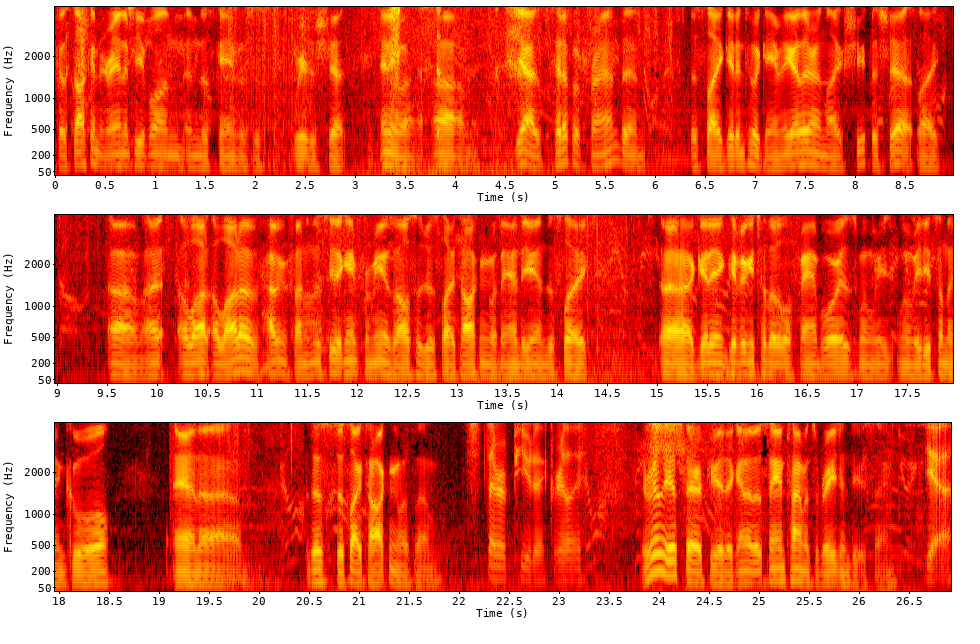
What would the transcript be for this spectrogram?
Because talking to random people in, in this game is just weird as shit. Anyway, um, yeah, just hit up a friend and just like get into a game together and like shoot the shit. Like, um, I, a lot a lot of having fun in this video game for me is also just like talking with Andy and just like uh, getting giving each other little fanboys when we when we do something cool, and uh, just just like talking with them. It's therapeutic, really. It really is therapeutic, and at the same time, it's rage inducing. Yeah,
